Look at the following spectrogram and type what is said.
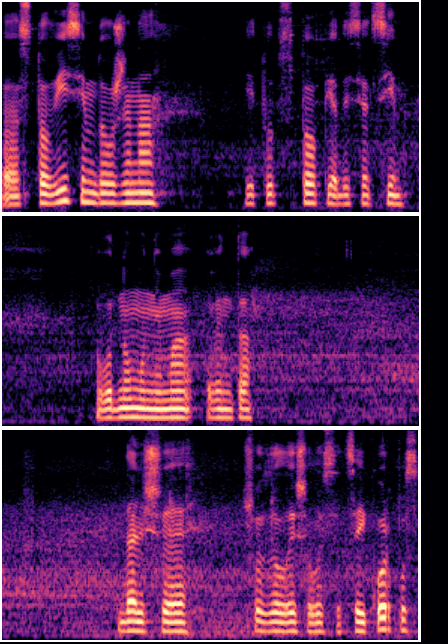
Е, 108 довжина і тут 157. В одному нема винта. Далі, що залишилося, цей корпус.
